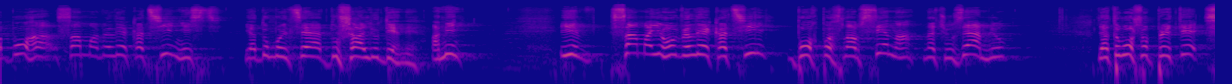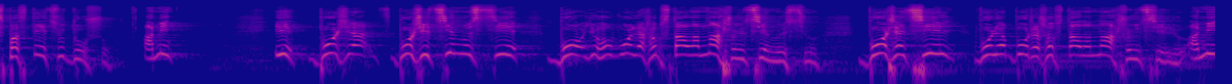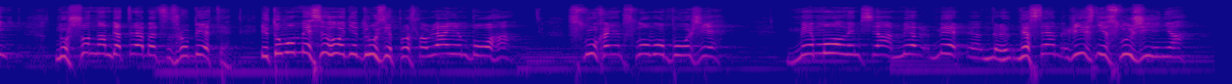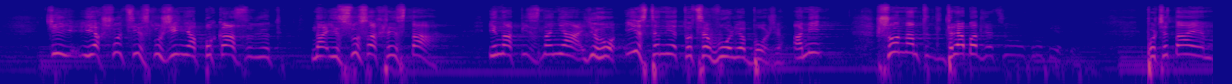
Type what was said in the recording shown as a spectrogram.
для Бога сама велика цінність, я думаю, це душа людини. Амінь. І сама його велика ціль, Бог послав сина на цю землю для того, щоб прийти спасти цю душу. Амінь. І Божа, Божі цінності, бо Його воля, щоб стала нашою цінністю. Божа ціль, воля Божа, щоб стала нашою ціллю. Амінь. Ну що нам для треба зробити? І тому ми сьогодні, друзі, прославляємо Бога, слухаємо Слово Боже, ми молимося, ми, ми е, несемо різні служіння. І якщо ці служіння показують на Ісуса Христа і на пізнання Його істини, то це воля Божа. Амінь. Що нам треба для цього зробити? Почитаємо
